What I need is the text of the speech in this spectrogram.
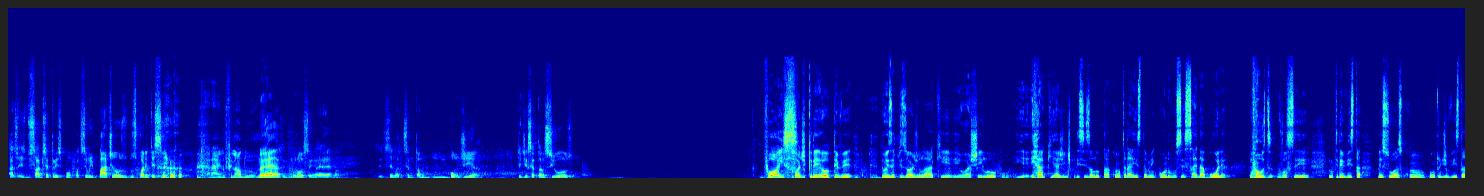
Às vezes não sabe se é três pontos, pode ser um empate dos, dos 45. Caralho, no final do. Né? Demorou sem. É, mano. Você não, você não tá num, num bom dia. Tem dia que você tá ansioso. Voz. Pode crer. Oh, teve dois episódios lá que eu achei louco. E, e, aqui a gente precisa lutar contra isso também. Quando você sai da bolha, você entrevista pessoas com um ponto de vista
